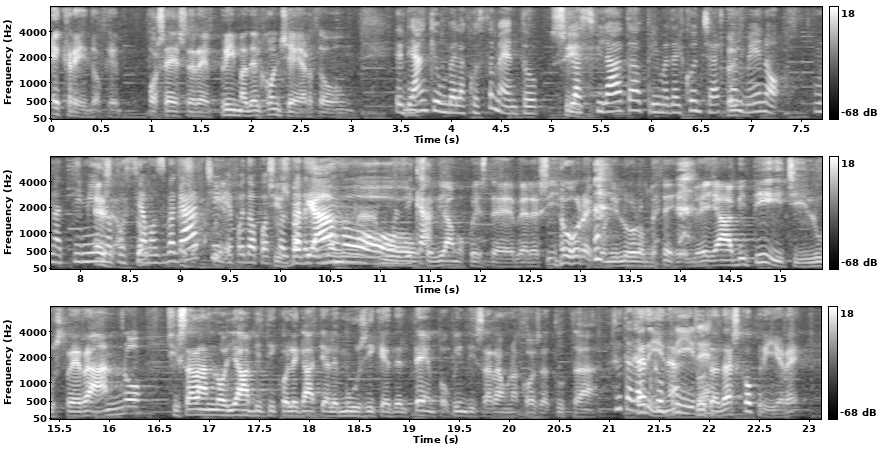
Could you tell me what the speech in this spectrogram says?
e credo che possa essere prima del concerto ed è anche un bel accostamento, sì. la sfilata prima del concerto per... almeno un attimino esatto, possiamo svagarci esatto. e poi dopo ascoltare ci svaghiamo, musica. osserviamo queste belle signore con i loro bei, bei abiti, ci illustreranno, ci saranno gli abiti collegati alle musiche del tempo, quindi sarà una cosa tutta, tutta carina, da tutta da scoprire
